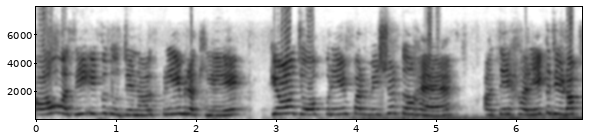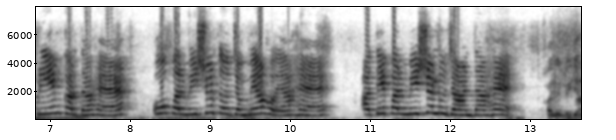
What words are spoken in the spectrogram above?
ਆਓ ਅਸੀਂ ਇੱਕ ਦੂਜੇ ਨਾਲ ਪ੍ਰੇਮ ਰੱਖੀਏ। ਕਿਉਂ ਜੋ ਪ੍ਰੇਮ ਪਰਮੇਸ਼ਰ ਤੋਂ ਹੈ ਅਤੇ ਹਰੇਕ ਜਿਹੜਾ ਪ੍ਰੇਮ ਕਰਦਾ ਹੈ ਉਹ ਪਰਮੇਸ਼ਰ ਤੋਂ ਜੰਮਿਆ ਹੋਇਆ ਹੈ ਅਤੇ ਪਰਮੇਸ਼ਰ ਨੂੰ ਜਾਣਦਾ ਹੈ। ਹਾਲੇਲੂਇਆ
